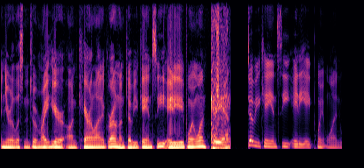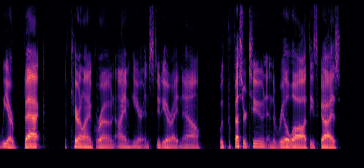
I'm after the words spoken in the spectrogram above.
and you're listening to him right here on Carolina Grown on WKNC 88.1. KN. WKNC 88.1. We are back with Carolina Grown. I am here in studio right now with Professor Tune and The Real Law. These guys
